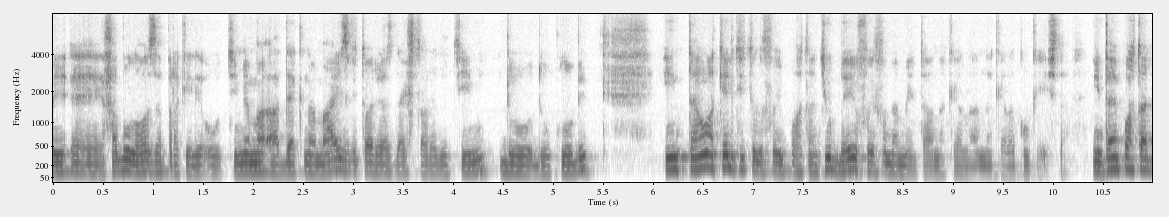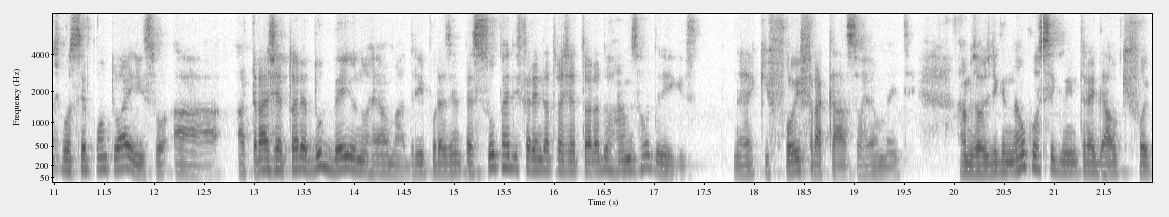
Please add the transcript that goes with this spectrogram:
é, é, fabulosa para aquele o time, a década mais vitoriosa da história do time, do, do clube. Então, aquele título foi importante, o Bale foi fundamental naquela, naquela conquista. Então, é importante você pontuar isso. A, a trajetória do Bale no Real Madrid, por exemplo, é super diferente da trajetória do Rames Rodrigues, né, que foi fracasso realmente. Rames Rodrigues não conseguiu entregar o que foi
